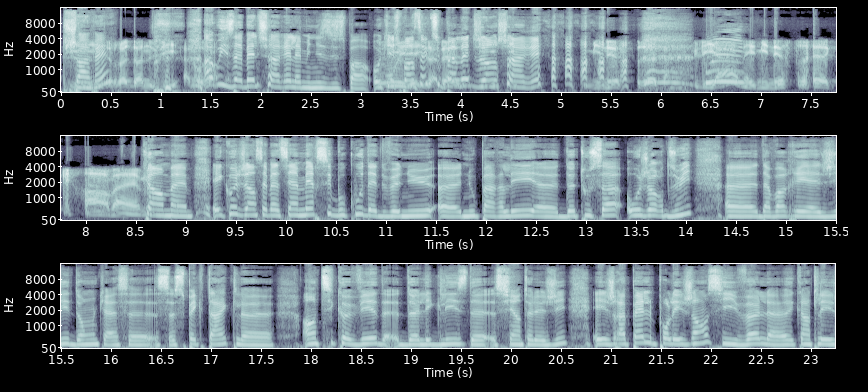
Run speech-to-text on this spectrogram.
puis Charret? redonnent vie à nos Ah oui, Isabelle Charret, la ministre du Sport. OK, Oui, je pensais que tu parlais de Jean Charret. ministre particulière, mais ministre quand même. Quand même. Écoute, Jean-Sébastien, merci beaucoup d'être venu euh, nous parler euh, de tout ça aujourd'hui, euh, d'avoir réagi donc à ce, ce spectacle euh, anti-Covid de l'Église de Scientologie. Et je rappelle pour les gens, s'ils veulent, euh, quand les,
